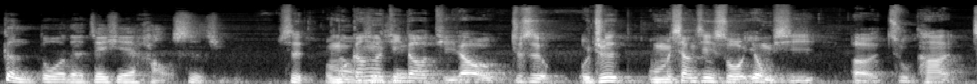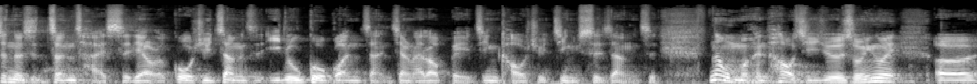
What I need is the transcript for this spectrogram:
更多的这些好事情。是我们刚刚听到提到，就是我觉得我们相信说用习呃主他真的是真材实料的，过去这样子一路过关斩将来到北京考取进士这样子。那我们很好奇，就是说，因为呃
